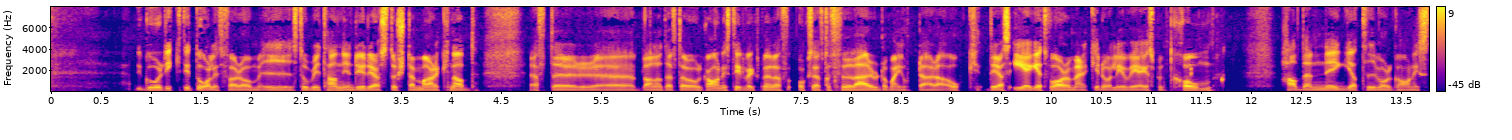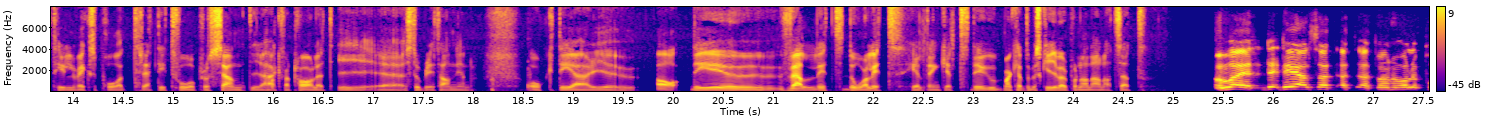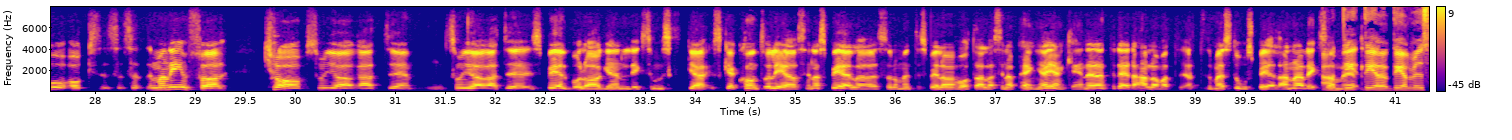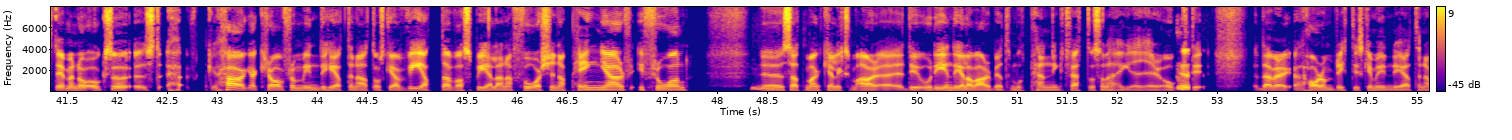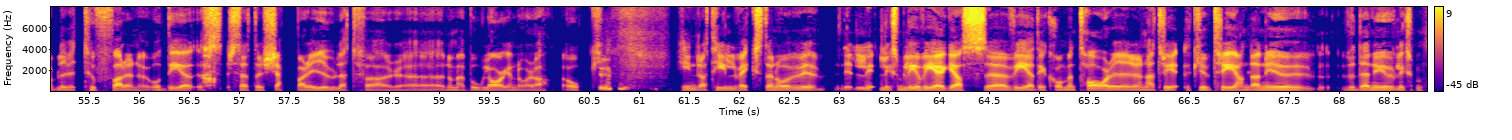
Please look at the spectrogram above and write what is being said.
det går riktigt dåligt för dem i Storbritannien. Det är deras största marknad, efter, eh, bland annat efter organisk tillväxt men också efter förvärv de har gjort där. Och deras eget varumärke, då, leovegas.com, hade en negativ organisk tillväxt på 32 procent i det här kvartalet i eh, Storbritannien. Och det är ju ja, det är ju väldigt dåligt helt enkelt. Det, man kan inte beskriva det på något annat sätt. Det? det? är alltså att, att, att man håller på och man inför krav som gör att, eh, som gör att eh, spelbolagen liksom ska, ska kontrollera sina spelare så de inte spelar bort alla sina pengar egentligen. Är det inte det det handlar om? Att, att de här storspelarna liksom... Ja, del, delvis det, men också höga krav från myndigheterna att de ska veta vad spelarna får sina pengar ifrån. Mm. Så att man kan liksom, och det är en del av arbetet mot penningtvätt och sådana här grejer. Och det, där har de brittiska myndigheterna blivit tuffare nu och det sätter käppar i hjulet för eh, de här bolagen. Då, då och hindrar tillväxten. Och liksom Leo Vegas eh, vd-kommentar i den här Q3, den är ju, den är ju liksom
